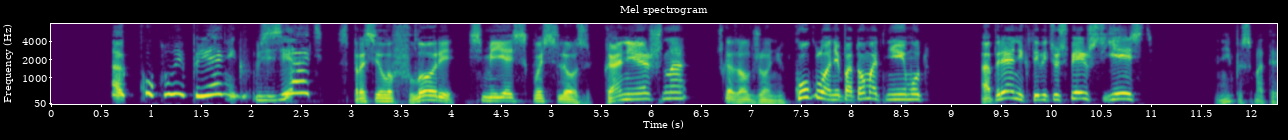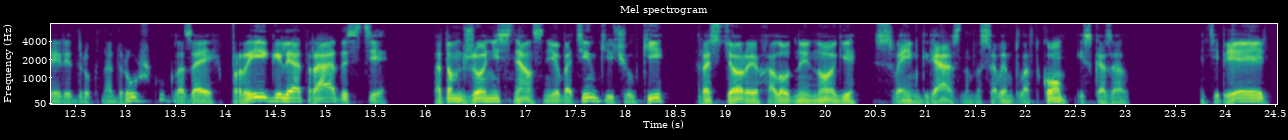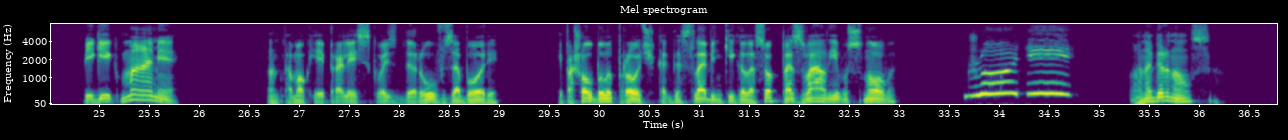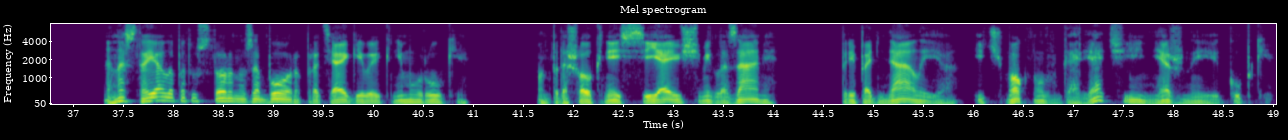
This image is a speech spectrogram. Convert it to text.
«А куклу и пряник взять?» — спросила Флори, смеясь сквозь слезы. «Конечно!» — сказал Джонни. «Куклу они потом отнимут. А пряник ты ведь успеешь съесть!» Они посмотрели друг на дружку, глаза их прыгали от радости. Потом Джонни снял с нее ботинки и чулки, растер ее холодные ноги своим грязным носовым платком и сказал, «А теперь беги к маме!» Он помог ей пролезть сквозь дыру в заборе, и пошел было прочь, когда слабенький голосок позвал его снова. «Джонни!» Он обернулся. Она стояла по ту сторону забора, протягивая к нему руки. Он подошел к ней с сияющими глазами, приподнял ее и чмокнул в горячие нежные губки.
